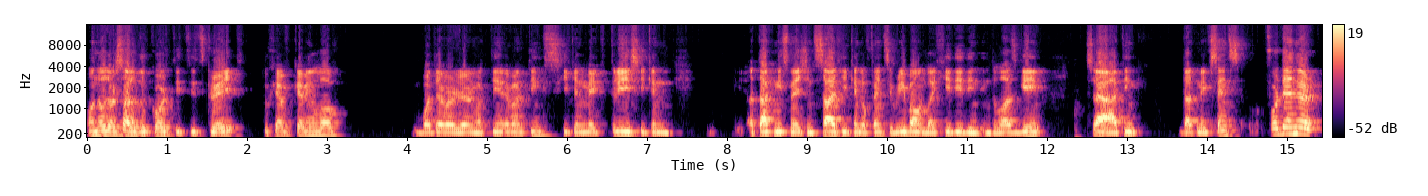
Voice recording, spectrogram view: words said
On the other side of the court, it, it's great to have Kevin Love whatever everyone thinks he can make threes, he can attack mismatch inside, he can offensive rebound like he did in, in the last game. So yeah, I think that makes sense. For Denver,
